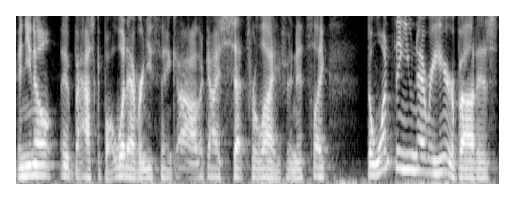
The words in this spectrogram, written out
and you know, eh, basketball, whatever, and you think, "Oh, the guy's set for life." And it's like the one thing you never hear about is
